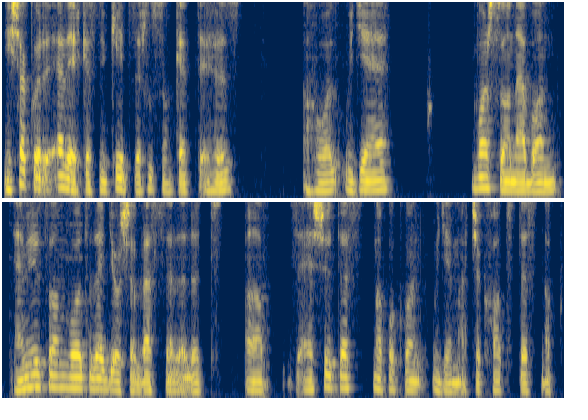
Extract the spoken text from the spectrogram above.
És akkor elérkeztünk 2022-höz, ahol ugye Barcelonában Hamilton volt a leggyorsabb Russell előtt az első tesztnapokon, ugye már csak hat tesztnap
